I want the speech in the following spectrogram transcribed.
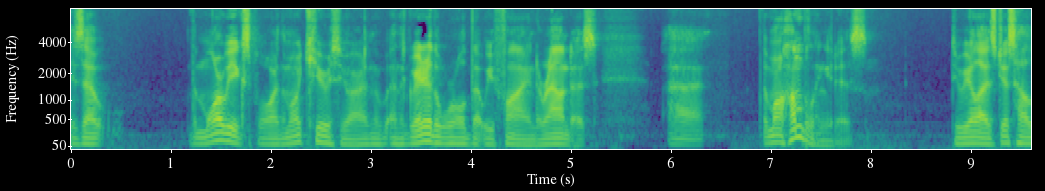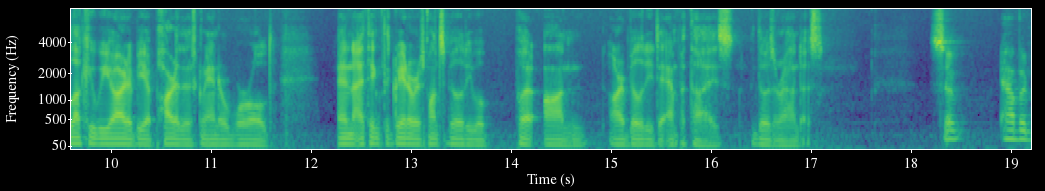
is that the more we explore, the more curious we are, and the, and the greater the world that we find around us, uh, the more humbling it is to realize just how lucky we are to be a part of this grander world. And I think the greater responsibility we'll put on our ability to empathize with those around us. So, Albert,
